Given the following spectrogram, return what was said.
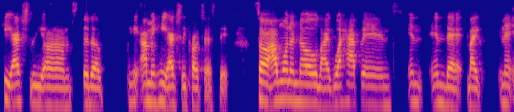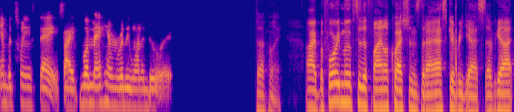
he actually um, stood up. He, I mean, he actually protested. So I want to know like what happened in in that like in that in between stage, like what made him really want to do it. Definitely. All right, before we move to the final questions that I ask every guest, I've got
